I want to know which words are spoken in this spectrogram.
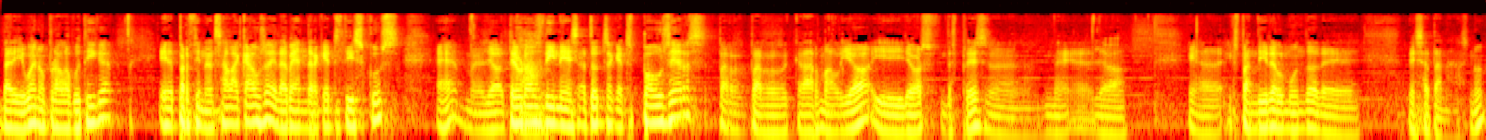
va dir, bueno, però la botiga eh, per finançar la causa he de vendre aquests discos, eh? allò, treure Ah. els diners a tots aquests posers per, per quedar-me'l jo i llavors després eh, me- allò, eh, expandir el mundo de, de Satanàs. No?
